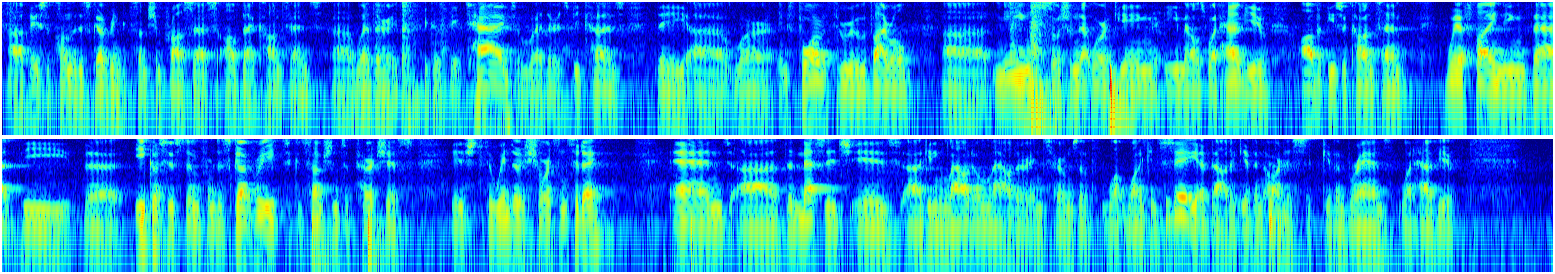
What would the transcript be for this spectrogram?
uh, based upon the discovery and consumption process of that content, uh, whether it's because they tagged or whether it's because they uh, were informed through viral uh, means, social networking, emails, what have you, of a piece of content. We're finding that the, the ecosystem from discovery to consumption to purchase is the window is shortened today and uh, the message is uh, getting louder and louder in terms of what one can say about a given artist, a given brand, what have you.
